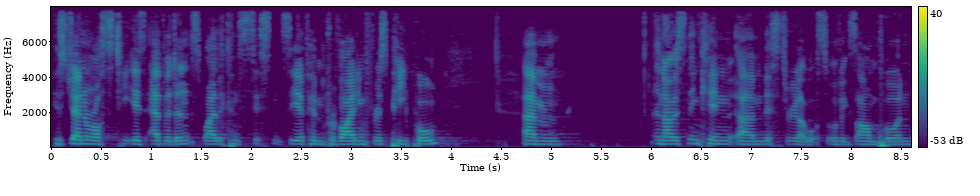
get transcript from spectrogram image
His generosity is evidenced by the consistency of him providing for his people. Um, and I was thinking um, this through, like, what sort of example? And,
